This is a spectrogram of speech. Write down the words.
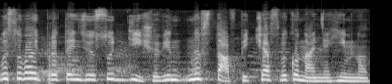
висувають претензію судді, що він не встав під час виконання гімну.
